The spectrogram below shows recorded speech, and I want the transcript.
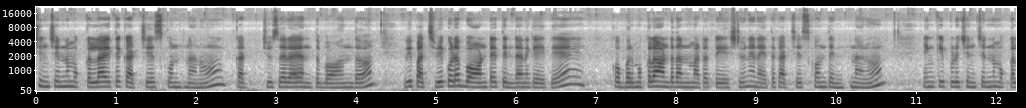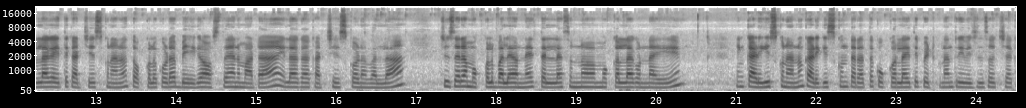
చిన్న చిన్న ముక్కల్లో అయితే కట్ చేసుకుంటున్నాను. కట్ చూసారా ఎంత బాగుందో? ఇవి పచ్చివి కూడా బాగుంటాయి తినడానికి అయితే కొబ్బరి ముక్కలా ఉంటుంది అనమాట టేస్ట్. నేనైతే కట్ చేసుకొని తింటున్నాను. ఇంక ఇప్పుడు చిన్న చిన్న ముక్కల్లాగా అయితే కట్ చేసుకున్నాను. తొక్కలు కూడా బేగా వస్తాయి అనమాట ఇలాగా కట్ చేసుకోవడం వల్ల. చూసారా ముక్కలు భలే ఉన్నాయి. తెల్ల సున్న ముక్కల్లాగా ఉన్నాయి. ఇంకా కడిగేసుకున్నాను. కడిగేసుకున్న తర్వాత కుక్కర్లో అయితే పెట్టుకున్నాను. త్రీ విజిల్స్ వచ్చాక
